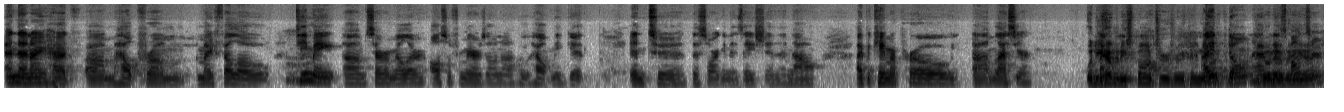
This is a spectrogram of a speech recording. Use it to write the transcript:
And then I had um, help from my fellow teammate, um, Sarah Miller, also from Arizona, who helped me get into this organization. And now I became a pro um, last year. Well, do you have any sponsors or anything? I like to- don't you have any yet? sponsors,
